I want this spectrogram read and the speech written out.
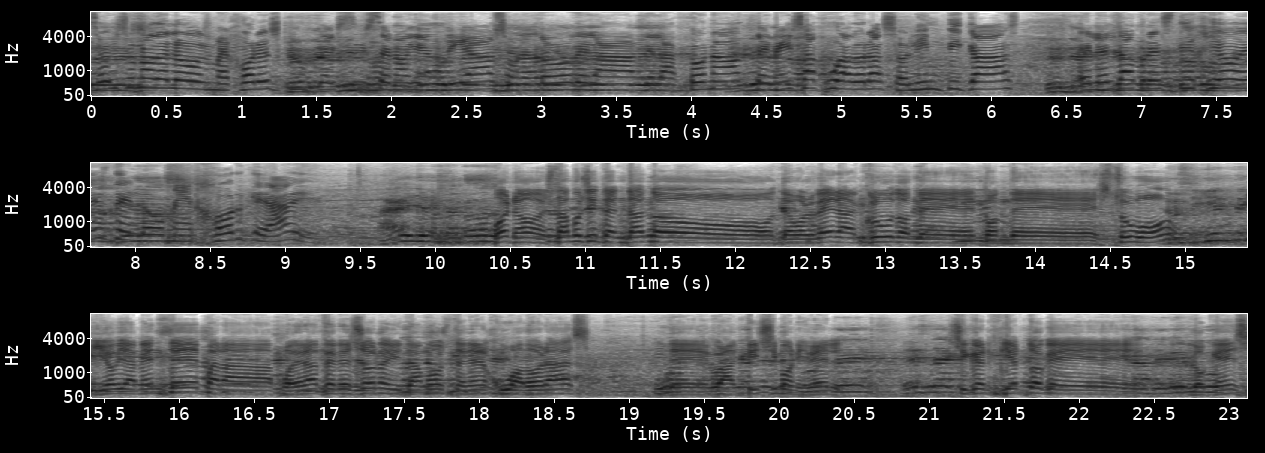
Sois uno de los mejores clubes que existen hoy en día, sobre todo de la, de la zona, tenéis a jugadoras olímpicas, el Elda Prestigio es de lo mejor que hay. Bueno, estamos intentando devolver al club donde, donde estuvo y obviamente para poder hacer eso necesitamos tener jugadoras de altísimo nivel. Sí que es cierto que lo que es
